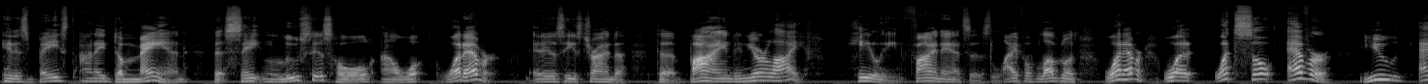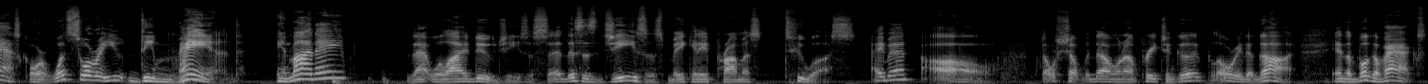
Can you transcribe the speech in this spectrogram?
It is based on a demand that Satan loose his hold on wh- whatever it is he's trying to, to bind in your life healing, finances, life of loved ones, whatever, what whatsoever you ask or whatsoever you demand in my name, that will I do, Jesus said. This is Jesus making a promise to us. Amen? Oh, don't shut me down when I'm preaching good. Glory to God. In the book of Acts,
